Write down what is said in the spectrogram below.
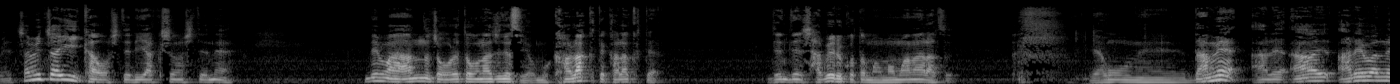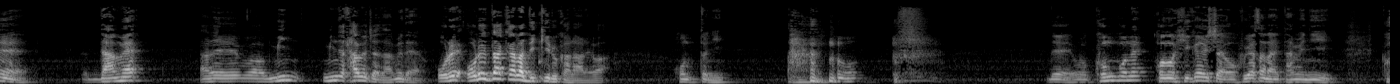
めちゃめちゃいい顔してリアクションしてね。で、まあ、案の定俺と同じですよ。もう辛くて辛くて。全然喋ることもままならず。いや、もうね、ダメ。あれ、あれあれはね、ダメ。あれはみん、みんな食べちゃダメだよ。俺、俺だからできるから、あれは。本当に。あの、で、今後ね、この被害者を増やさないために、こ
